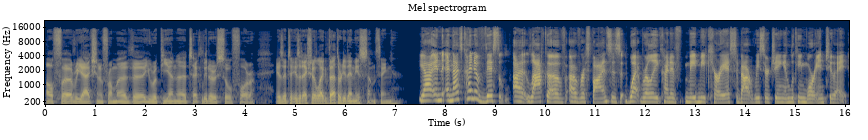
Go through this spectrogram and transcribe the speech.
of uh, reaction from the European tech leaders so far. Is it is it actually like that, or did I miss something? Yeah, and and that's kind of this uh, lack of of response is what really kind of made me curious about researching and looking more into it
